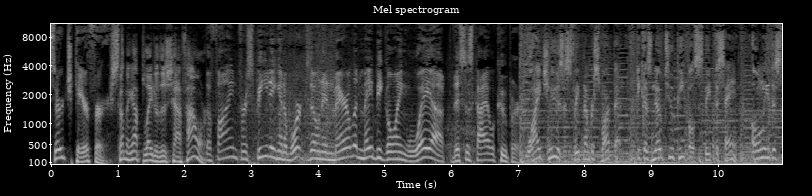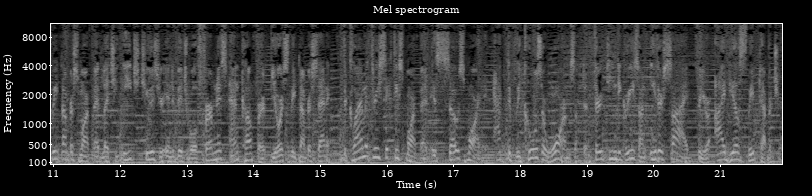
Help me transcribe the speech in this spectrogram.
Search Care First. Coming up later this half hour. The fine for speeding in a work zone in Maryland may be going way up. This is Kyle Cooper. Why choose a Sleep Number smart bed? Because no two people sleep the same. Only the Sleep Number smart bed lets you each choose your individual firmness and comfort, your Sleep Number setting. The Climate 360 smart bed is so smart it actively cools or warms up to 13 degrees on either side for your ideal sleep temperature.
